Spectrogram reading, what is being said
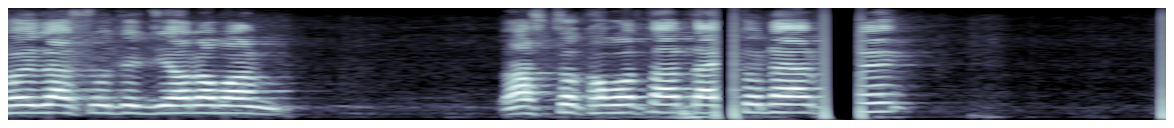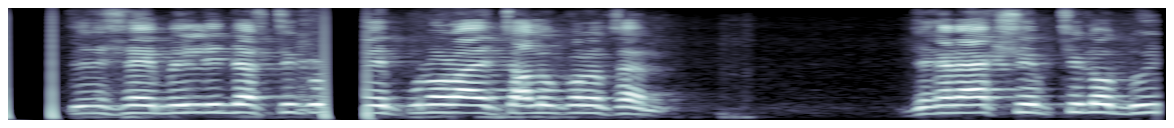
শহীদ রাষ্ট্রপতি জিয়া রহমান রাষ্ট্র ক্ষমতার দায়িত্ব নেওয়ার পরে তিনি সেই মিল ইন্ডাস্ট্রিগুলোকে পুনরায় চালু করেছেন, যেখানে এক শিফট ছিল, দুই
